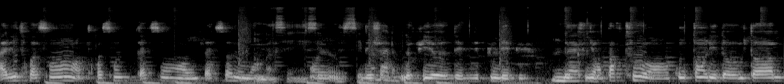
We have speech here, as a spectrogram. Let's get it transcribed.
Allez, 300, 300, 400 personnes au moins. Bah c'est déjà depuis, depuis le début. Des clients partout, en comptant les dom-toms,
